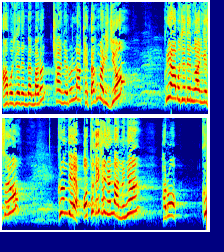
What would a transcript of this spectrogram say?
아버지가 된다는 말은 자녀를 낳겠다고 말이죠. 그래 아버지가 되는 거 아니겠어요? 그런데 어떻게 자녀를 낳느냐? 바로 그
